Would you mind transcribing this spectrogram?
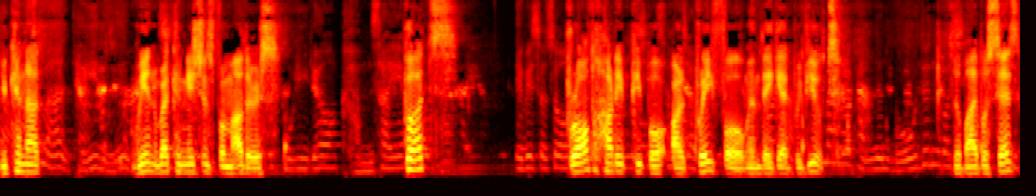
You cannot win recognitions from others. But broad-hearted people are grateful when they get rebuked. The Bible says,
